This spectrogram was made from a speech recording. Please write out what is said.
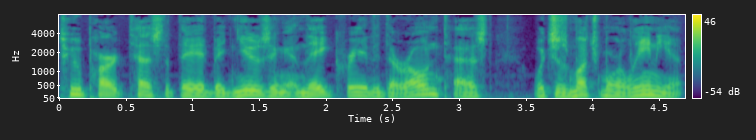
two part test that they had been using, and they created their own test, which is much more lenient.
